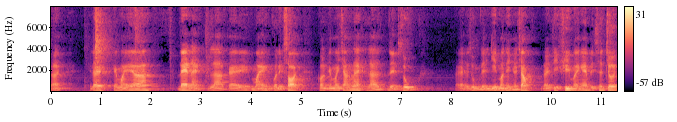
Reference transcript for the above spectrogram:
Đấy. Đây cái máy đen này là cái máy và để soi. Còn cái máy trắng này là để dùng dùng để nhìn màn hình ở trong. Đấy thì khi mà anh em đến sân chơi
